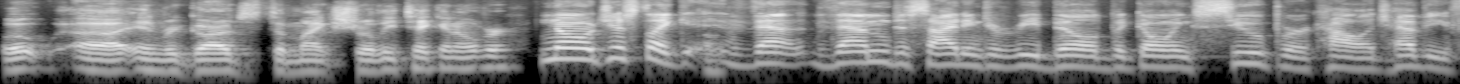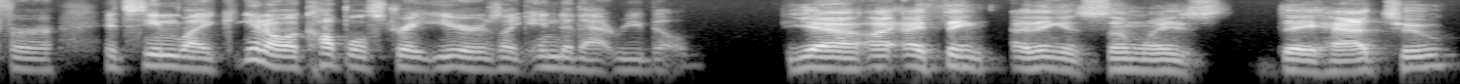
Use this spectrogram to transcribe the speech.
Well, uh, in regards to Mike Shirley taking over? No, just like oh. that, them deciding to rebuild, but going super college heavy for it seemed like, you know, a couple straight years like into that rebuild. Yeah, I, I think I think in some ways they had to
